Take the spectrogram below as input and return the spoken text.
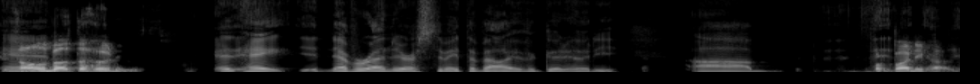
It's all about the hoodies. And, hey, never underestimate the value of a good hoodie. Um, or bunny hug.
